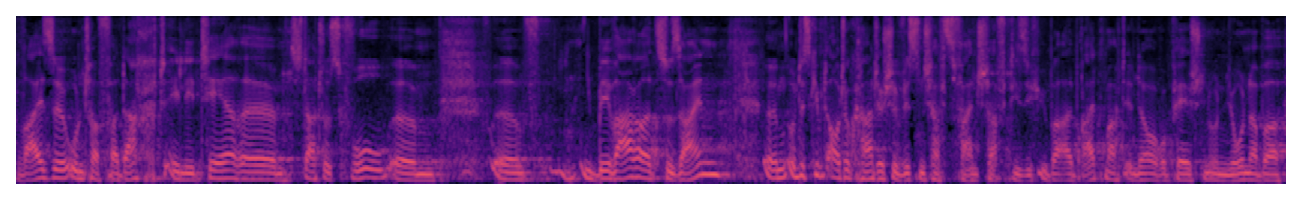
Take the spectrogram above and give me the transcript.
Weise unter Verdacht, elitäre Status quo ähm, äh, Bewahrer zu sein. Ähm, und es gibt autokratische Wissenschaftsfeindschaft, die sich überall breit macht in der Europäischen Union, aber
